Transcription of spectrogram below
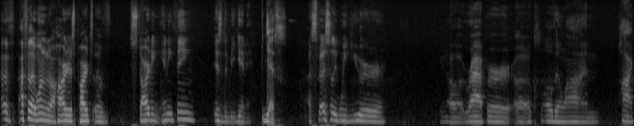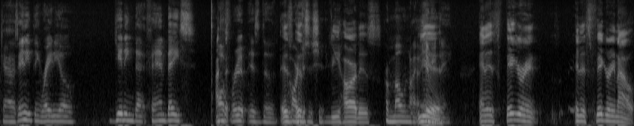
I feel like one of the hardest parts of starting anything is the beginning, yes. especially when you're, you know, a rapper, a clothing line, podcast, anything radio. Getting that fan base I off thi- rip is the It's, hardest it's shit. the hardest, Promoting like Yeah. everything. and it's figuring, and it's figuring out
